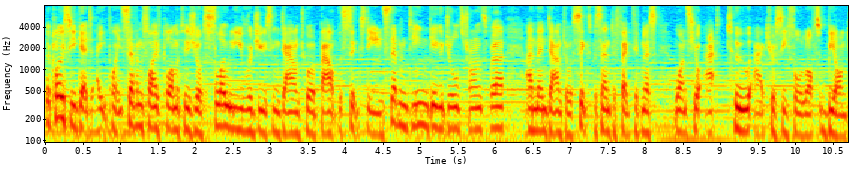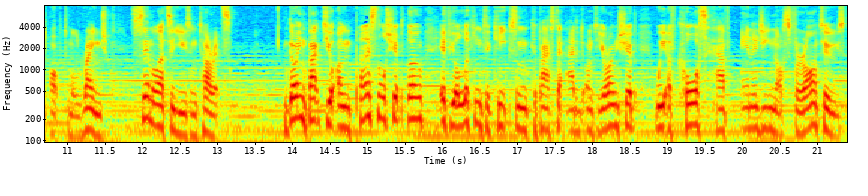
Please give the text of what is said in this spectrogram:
the closer you get to 8.75 kilometers, you're slowly reducing down to about the 16, 17 gigajoules transfer, and then down to a 6% effectiveness once you're at 2 accuracy fall-offs beyond optimal range, similar to using turrets. Going back to your own personal ship though, if you're looking to keep some capacitor added onto your own ship, we of course have Energy Nosferatus.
